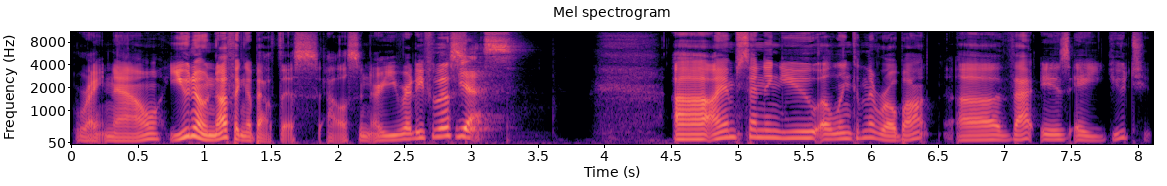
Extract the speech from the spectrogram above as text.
right now. You know nothing about this, Allison. Are you ready for this? Yes. Uh, I am sending you a link in the robot. Uh, that is a YouTube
